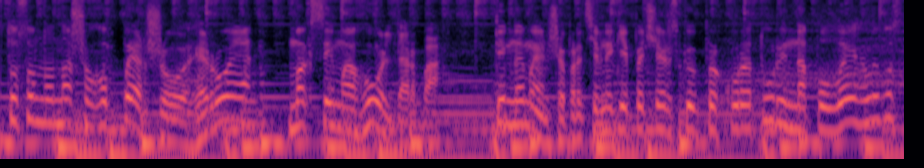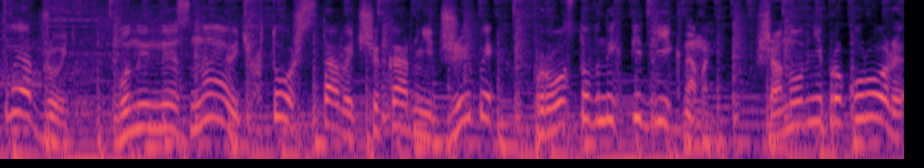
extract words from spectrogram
стосовно нашого першого героя Максима Гольдарба. Тим не менше, працівники Печерської прокуратури наполегливо стверджують, вони не знають, хто ж ставить шикарні джипи просто в них під вікнами. Шановні прокурори,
